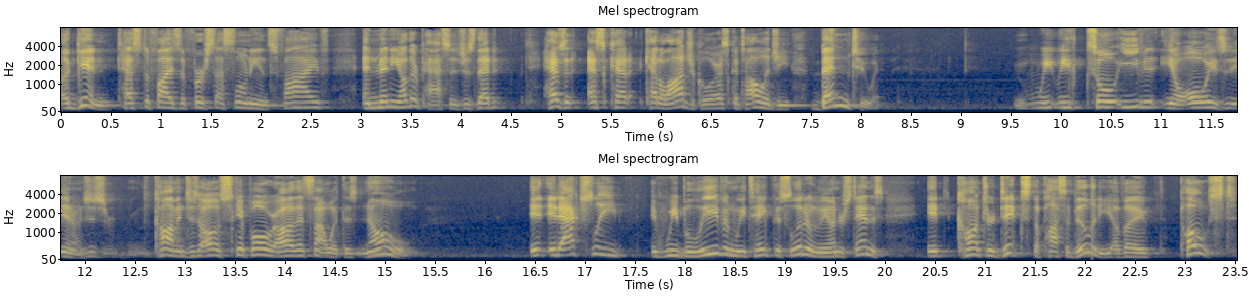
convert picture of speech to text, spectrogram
again, testifies to 1 Thessalonians 5 and many other passages that has an eschatological or eschatology bend to it. We, we so even, you know, always, you know, just common, just, oh, skip over. Oh, that's not what this. No. It, it actually, if we believe and we take this literally, we understand this, it contradicts the possibility of a post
